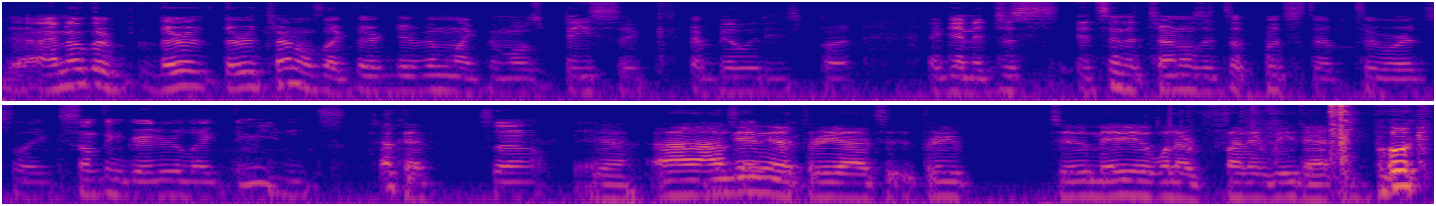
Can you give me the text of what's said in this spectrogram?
Yeah, I know they're they're they're Eternals, like they're given like the most basic abilities, but again, it just it's in Eternals. It's a footstep towards like something greater, like the mutants. Okay. So Yeah. Uh, I'm giving it a three out of two, three, two. Maybe when I finally read that book.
